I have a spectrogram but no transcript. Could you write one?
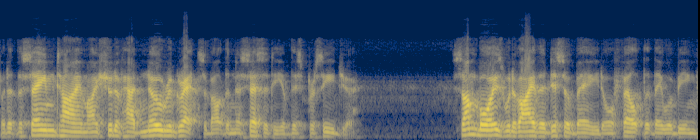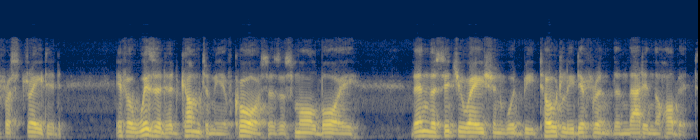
But at the same time, I should have had no regrets about the necessity of this procedure. Some boys would have either disobeyed or felt that they were being frustrated. If a wizard had come to me, of course, as a small boy, then the situation would be totally different than that in The Hobbit.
